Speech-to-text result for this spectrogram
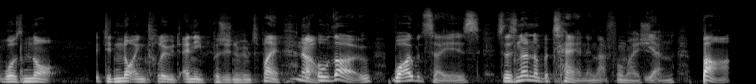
was not. It did not include any position for him to play. in. No. Although what I would say is, so there's no number ten in that formation. But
